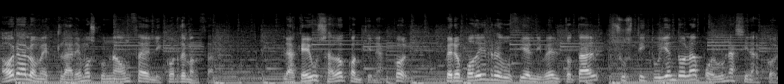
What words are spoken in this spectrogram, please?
Ahora lo mezclaremos con una onza de licor de manzana. La que he usado contiene alcohol, pero podéis reducir el nivel total sustituyéndola por una sin alcohol.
